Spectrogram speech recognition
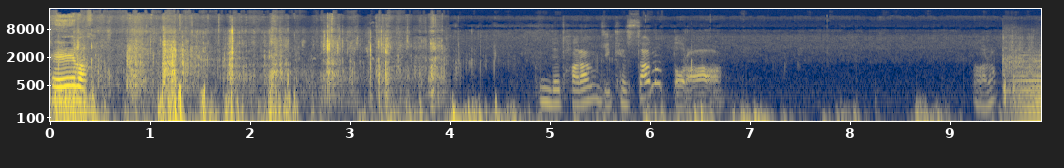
대박. 근데 다람쥐 개 싸놨더라. 알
